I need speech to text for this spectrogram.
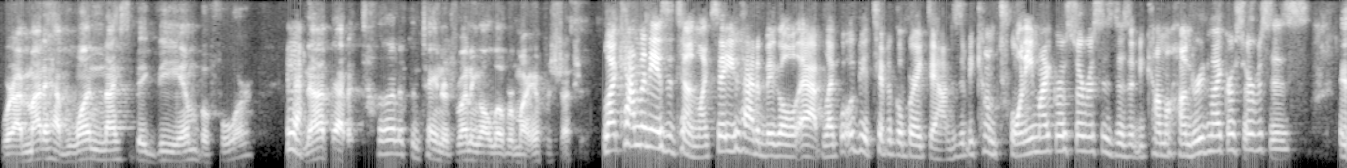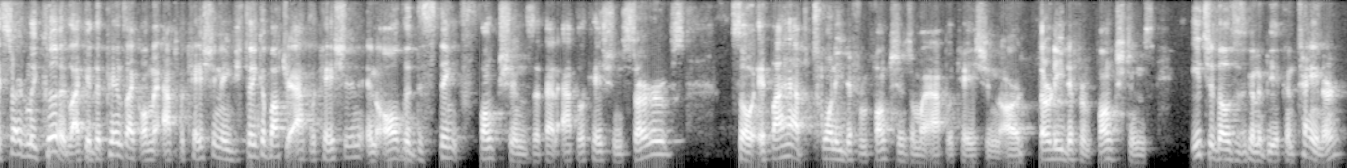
Where I might have had one nice big VM before. Yeah. Now I've got a ton of containers running all over my infrastructure. Like how many is a ton? Like say you had a big old app, like what would be a typical breakdown? Does it become 20 microservices? Does it become 100 microservices? It certainly could. Like it depends like on the application and you think about your application and all the distinct functions that that application serves so if I have 20 different functions in my application or 30 different functions, each of those is going to be a container,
